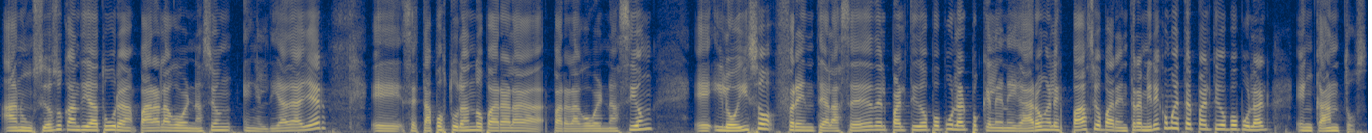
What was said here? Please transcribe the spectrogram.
anunció su candidatura para la gobernación en el día de ayer. Eh, se está postulando para la, para la gobernación eh, y lo hizo frente a la sede del Partido Popular porque le negaron el espacio para entrar. Mire cómo está el Partido Popular en cantos.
